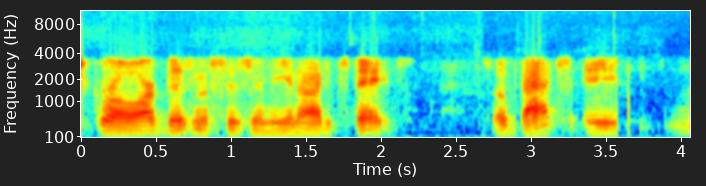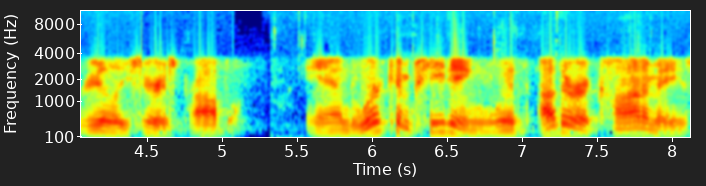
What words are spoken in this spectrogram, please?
to grow our businesses in the United States. So that's a really serious problem. And we're competing with other economies,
